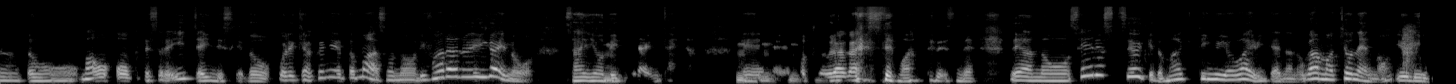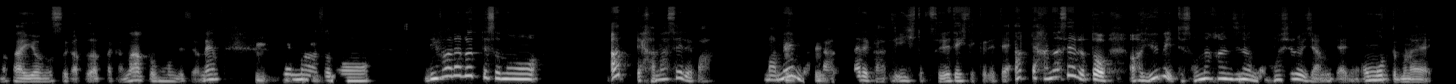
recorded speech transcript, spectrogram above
うんとまあ、お多くてそれいいっちゃいいんですけど、これ逆に言うと、まあ、そのリファラル以外の採用できないみたいな。うんえーの裏返しでもあってですね。で、あの、セールス強いけど、マーケティング弱いみたいなのが、まあ、去年のユービーの採用の姿だったかなと思うんですよね。うんで、まあ、その、リファラルって、その、会って話せれば、まあ、メンバーが誰かいい人連れてきてくれて、会って話せると、あ、ユービーってそんな感じなんだ、面白いじゃんみたいに思ってもらえ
